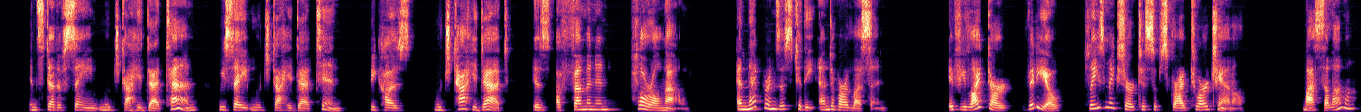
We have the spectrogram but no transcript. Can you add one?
Instead of saying mujtahidatan, we say mujtahidatin because mujtahidat is a feminine plural noun. And that brings us to the end of our lesson. If you liked our video, please make sure to subscribe to our channel. Ma salama.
